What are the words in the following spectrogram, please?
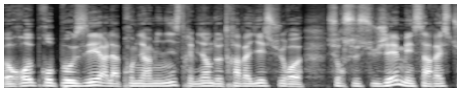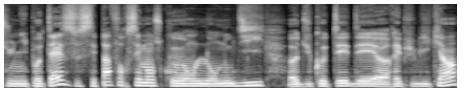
reproposé à la Première ministre, eh bien, de travailler sur sur ce sujet. Mais ça reste une hypothèse. C'est pas forcément ce qu'on l'on nous dit euh, du côté des Républicains.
